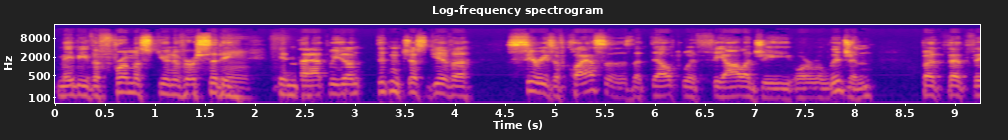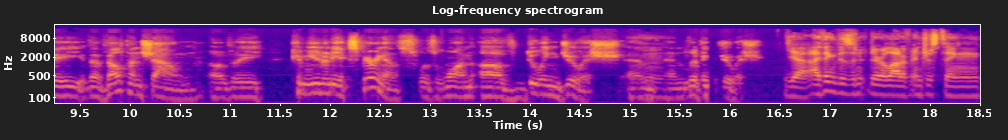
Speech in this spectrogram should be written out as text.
maybe the frommest university mm. in that we don't, didn't just give a series of classes that dealt with theology or religion, but that the, the Weltanschauung of the community experience was one of doing Jewish and, mm. and living Jewish. Yeah, I think there are a lot of interesting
